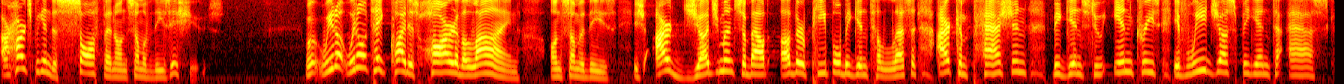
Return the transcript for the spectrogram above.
our hearts begin to soften on some of these issues. We don't, we don't take quite as hard of a line on some of these is our judgments about other people begin to lessen. Our compassion begins to increase if we just begin to ask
